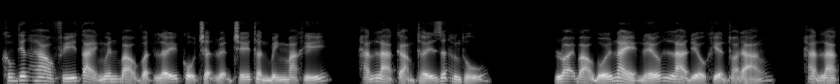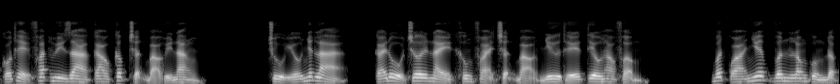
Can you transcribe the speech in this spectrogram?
không tiếc hao phí tài nguyên bảo vật lấy cổ trận luyện chế thần binh ma khí, hắn là cảm thấy rất hứng thú. Loại bảo bối này nếu là điều khiển thỏa đáng, hẳn là có thể phát huy ra cao cấp trận bảo huy năng. Chủ yếu nhất là, cái đồ chơi này không phải trận bảo như thế tiêu hao phẩm. Bất quá nhiếp vân long cuồng đập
